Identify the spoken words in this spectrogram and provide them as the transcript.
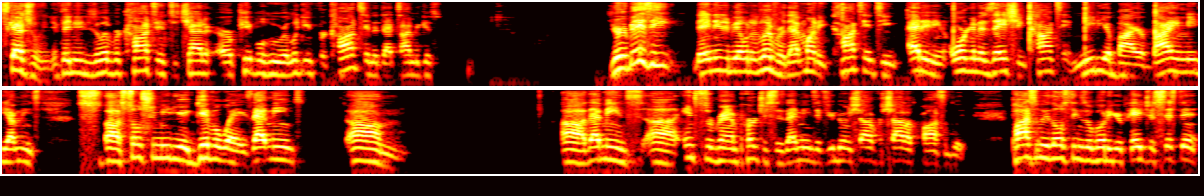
scheduling, if they need to deliver content to chat or people who are looking for content at that time because you're busy, they need to be able to deliver that money. Content team, editing, organization, content, media buyer, buying media. That means uh, social media giveaways. That means um, uh, that means uh, Instagram purchases. That means if you're doing shout out for shout outs, possibly. Possibly those things will go to your page assistant.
